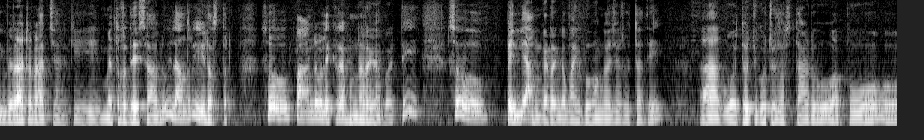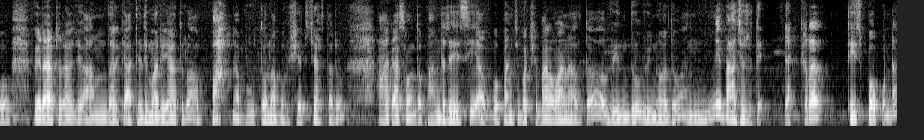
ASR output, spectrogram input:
ఈ విరాట రాజ్యానికి మిత్ర దేశాలు వీళ్ళందరూ వీళ్ళు వస్తారు సో పాండవులు ఎక్కడే ఉన్నారు కాబట్టి సో పెళ్ళి అంగరంగ వైభవంగా జరుగుతుంది. తొచ్చుకొట్టుది వస్తాడు. అబ్బో విరాటరాజు అందరికీ అతిథి మర్యాదలు. అబ్బా నా భూతో నా భవిష్యత్తు చేస్తారు ఆకాశం అంతా పందిరేసి అబ్బో పంచపక్ష బలవాణాలతో విందు వినోదం అన్నీ బాగా జరుగుతాయి. ఎక్కడ తీసిపోకుండా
